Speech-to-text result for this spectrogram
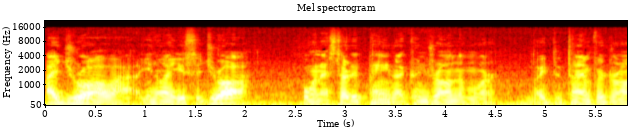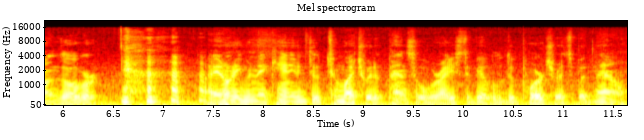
I draw a lot. You know, I used to draw but when I started painting, I couldn't draw no more. Like the time for drawing's over. I don't even, I can't even do too much with a pencil where I used to be able to do portraits, but now,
